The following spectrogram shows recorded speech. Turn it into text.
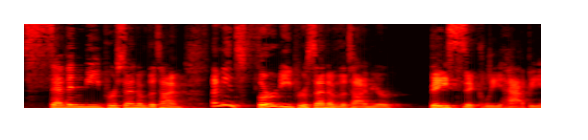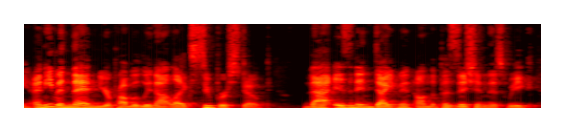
70% of the time. That means 30% of the time you're basically happy. And even then, you're probably not like super stoked. That is an indictment on the position this week.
